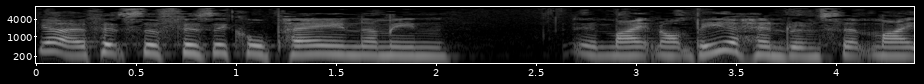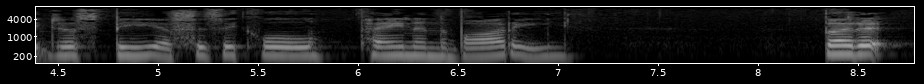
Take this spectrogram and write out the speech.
Yeah, if it's the physical pain, I mean, it might not be a hindrance, it might just be a physical pain in the body. But it,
